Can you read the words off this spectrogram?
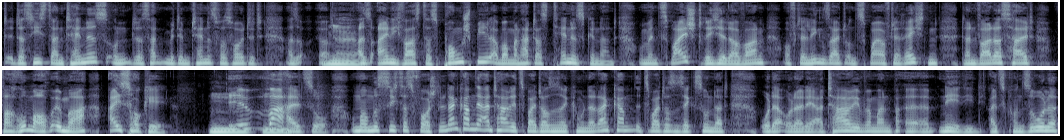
das hieß dann Tennis und das hat mit dem Tennis, was heute, also, äh, ja, ja. also eigentlich war es das Pong-Spiel, aber man hat das Tennis genannt. Und wenn zwei Striche da waren, auf der linken Seite und zwei auf der rechten, dann war das halt, warum auch immer, Eishockey. Mhm. War halt so. Und man muss sich das vorstellen. Dann kam der Atari 2600, dann kam 2600 oder, oder der Atari, wenn man, äh, nee, die, als Konsole.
